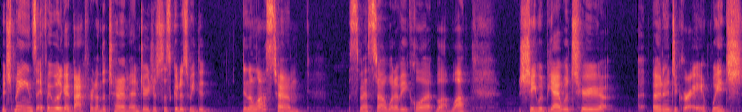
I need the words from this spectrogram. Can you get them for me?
which means if we were to go back for another term and do just as good as we did in the last term, semester, whatever you call it, blah, blah, she would be able to earn a degree, which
